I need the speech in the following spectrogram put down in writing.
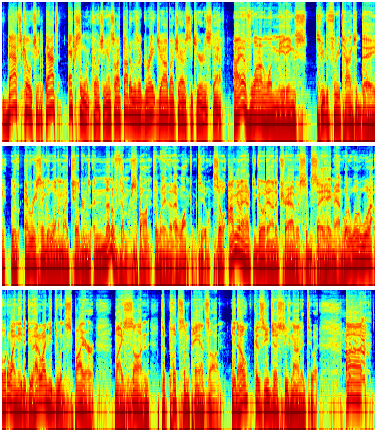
that's coaching. That's excellent coaching. And so I thought it was a great job by Travis DeCuire and his staff. I have one-on-one meetings two to three times a day with every single one of my children's, and none of them respond the way that I want them to. So I'm going to have to go down to Travis and say, "Hey, man, what what what, what do I need to do? How do I need to inspire my son to put some pants on? You know, because he just he's not into it." Uh,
